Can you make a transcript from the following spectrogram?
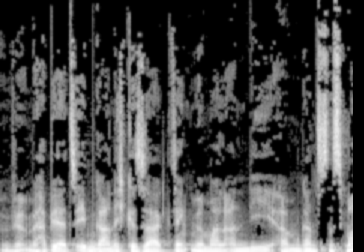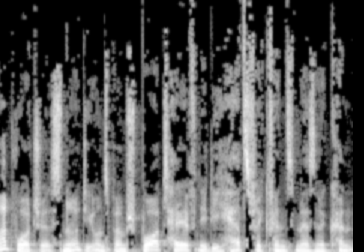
ich habe ja jetzt eben gar nicht gesagt, denken wir mal an die ähm, ganzen Smartwatches, ne, die uns beim Sport helfen, die die Herzfrequenz messen. Wir können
